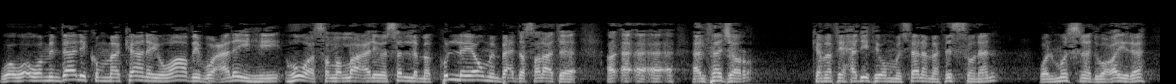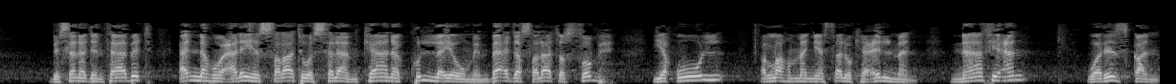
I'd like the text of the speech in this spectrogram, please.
ومن ذلك ما كان يواظب عليه هو صلى الله عليه وسلم كل يوم بعد صلاة الفجر كما في حديث أم سلمة في السنن والمسند وغيره بسند ثابت أنه عليه الصلاة والسلام كان كل يوم بعد صلاة الصبح يقول اللهم من يسألك علما نافعا ورزقا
